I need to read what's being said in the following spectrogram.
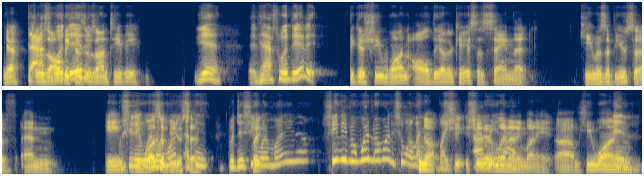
Yeah, it That's was all because did it was on TV. Yeah, that's what did it. because she won all the other cases saying that he was abusive and he, he was no abusive. think, but did she but- win money though? She didn't even win no money. She won like no, like she she didn't win any money. Um, he won And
